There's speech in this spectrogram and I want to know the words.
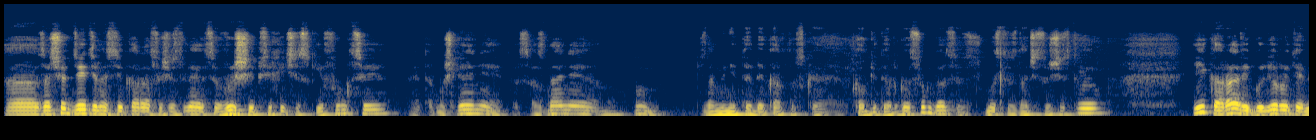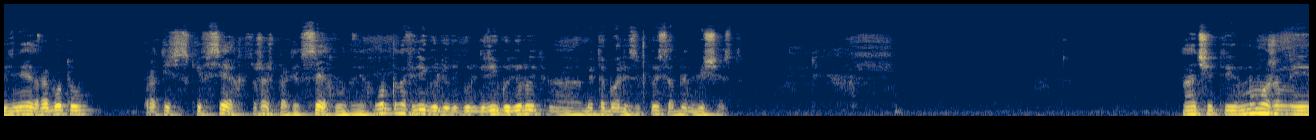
А за счет деятельности кора осуществляются высшие психические функции, это мышление, это сознание, ну, знаменитая декартовская когито эрго сум, да, мысли значит существую, и кора регулирует и объединяет работу практически всех, что значит практически всех внутренних органов, регулирует э, метаболизм, то есть обмен веществ. Значит, и мы можем и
